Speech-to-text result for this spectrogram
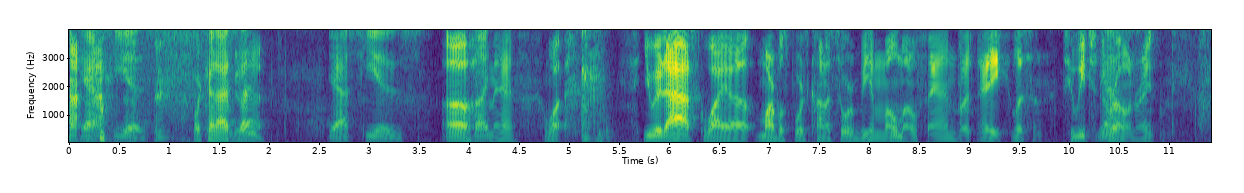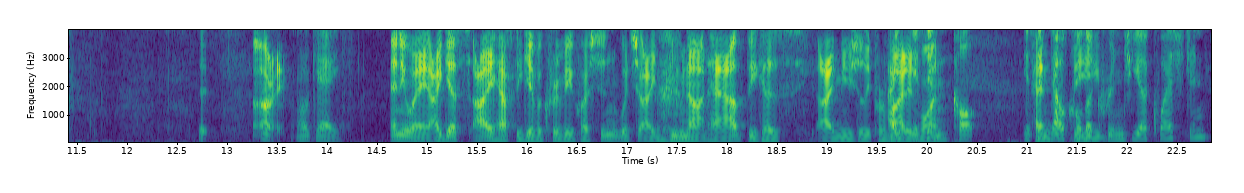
yes, he is. What can I Look say? That. Yes, he is. Oh But- man, what? You would ask why a Marble sports connoisseur would be a Momo fan, but hey, listen, to each their Yes. own, right? All right. Okay. Anyway, I guess I have to give a trivia question, which I do not have because I'm usually I, provided is one. it called? Is it now called a cringia question?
